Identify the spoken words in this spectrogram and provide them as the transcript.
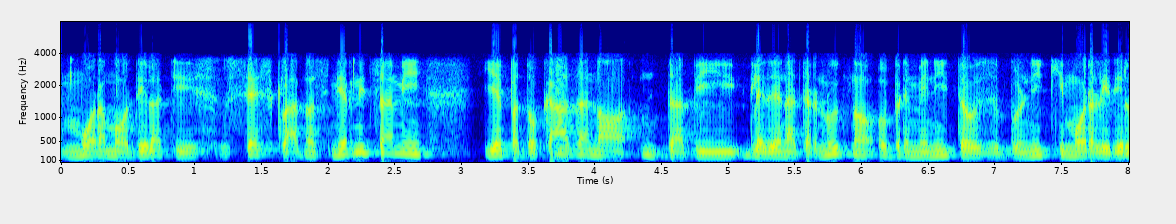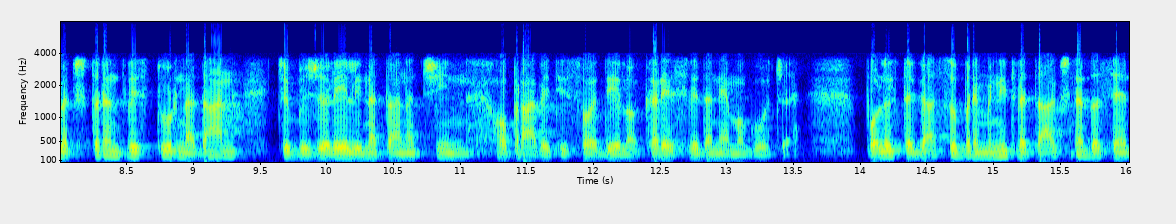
moramo delati vse skladno s smernicami, je pa dokazano, da bi glede na trenutno obremenitev z bolniki morali delati 24 ur na dan, če bi želeli na ta način opraviti svoje delo, kar je seveda nemogoče. Poleg tega so obremenitve takšne, da se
